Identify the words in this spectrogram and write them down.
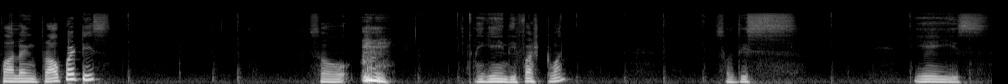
following properties. So, again the first one. So, this A is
